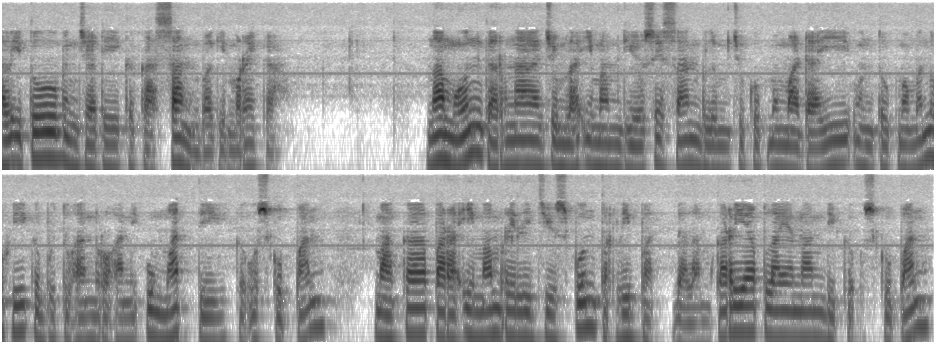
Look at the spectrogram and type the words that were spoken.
Hal itu menjadi kekasan bagi mereka. Namun, karena jumlah imam diosesan belum cukup memadai untuk memenuhi kebutuhan rohani umat di keuskupan, maka para imam religius pun terlibat dalam karya pelayanan di keuskupan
